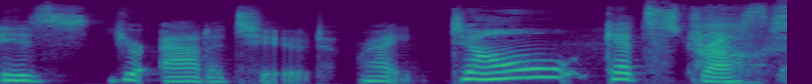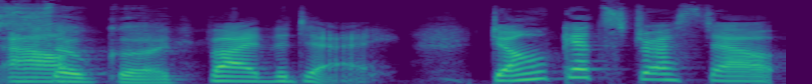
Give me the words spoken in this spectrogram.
is your attitude, right? Don't get stressed oh, out so good. by the day. Don't get stressed out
